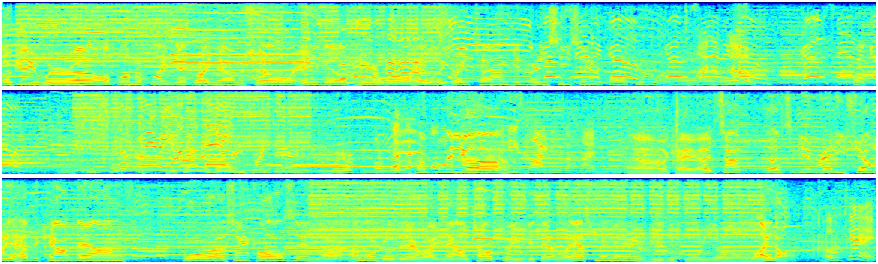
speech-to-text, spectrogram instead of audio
Okay, we're uh, up on the flight deck right now, Michele. Eddy Dale here. We're all having a great time getting ready to see Santa Claus go. I don't know. He's there. He's right there. We're, we're that's- hopefully. Uh, He's hiding behind me. no, okay. Uh, so let's get ready, shall we? Have the countdown for uh, Santa Claus, and uh, I'm gonna go over there right now and talk to him. And get that last minute interview before we go light off. Okay.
